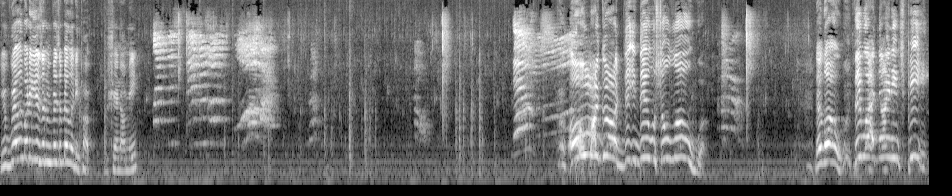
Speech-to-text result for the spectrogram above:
You really want to use an invisibility potion on me? Oh my god! Were so low. They're oh, low. They were at 9 HP.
